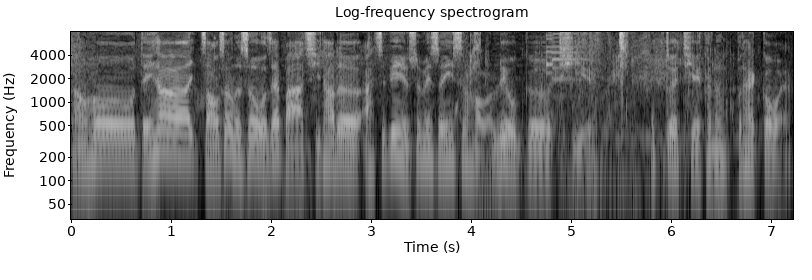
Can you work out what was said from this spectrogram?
然后等一下早上的时候，我再把其他的啊这边也顺便升一升好了，六个铁，对，铁可能不太够哎，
